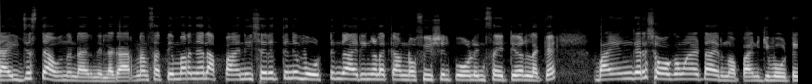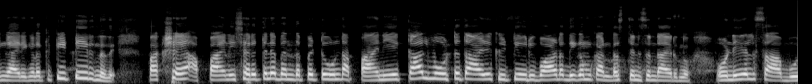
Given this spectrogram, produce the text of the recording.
ഡൈജസ്റ്റ് ആവുന്നുണ്ടായിരുന്നില്ല. കാരണം സത്യം പറഞ്ഞാൽ അപ്പാനീശ്വരത്തിന് വോട്ടും കാര്യങ്ങളൊക്കെ അൺഒഫീഷ്യൽ പോളിംഗ് സൈറ്റുകളിലൊക്കെ ഭയങ്കര ശോകമായിട്ടായിരുന്നു അപ്പാനിക്ക് വോട്ടും കാര്യങ്ങളൊക്കെ കിട്ടിയിരുന്നത്. പക്ഷേ അപ്പാനീശ്വരത്തിനെ ബന്ധപ്പെട്ടുകൊണ്ട് അപ്പാനിയേക്കാൾ വോട്ട് താഴെ കിട്ടിയ ഒരുപാടധികം കണ്ടസ്റ്റൻസ് ഉണ്ടായിരുന്നു. ഒണിയൽ സാബു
